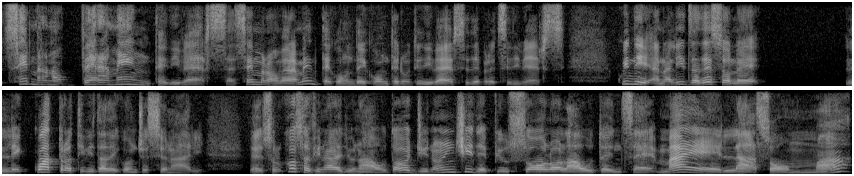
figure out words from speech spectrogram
sembrano veramente diverse, sembrano veramente con dei contenuti diversi, dei prezzi diversi. Quindi analizza adesso le, le quattro attività dei concessionari. Eh, sul costo finale di un'auto oggi non incide più solo l'auto in sé, ma è la somma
